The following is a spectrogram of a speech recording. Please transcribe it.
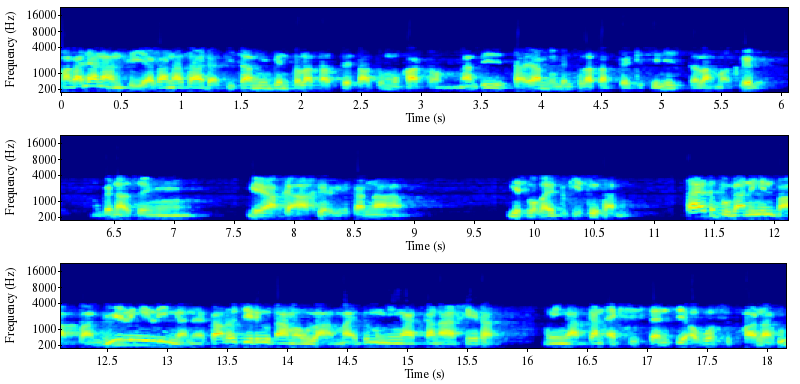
Makanya nanti ya karena saya tidak bisa mimpin sholat tasbih satu Muharram. Nanti saya mimpin sholat tasbih di sini setelah maghrib. Mungkin asing ya agak akhir ya, karena ya pokoknya begitu sama. Saya itu bukan ingin apa, giling-gilingan ya. Kalau ciri utama ulama itu mengingatkan akhirat, mengingatkan eksistensi Allah Subhanahu.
